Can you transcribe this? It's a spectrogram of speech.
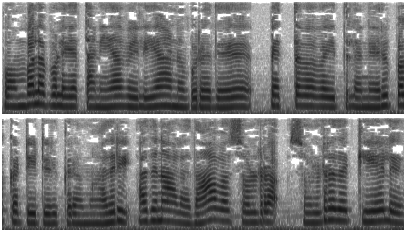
பொம்பளை புள்ளைய தனியா வெளியே அனுப்புறது பெத்தவ வயித்துல நெருப்ப கட்டிட்டு இருக்கிற மாதிரி. அதனாலதான் அவ சொல்றா. சொல்றத கேளு.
